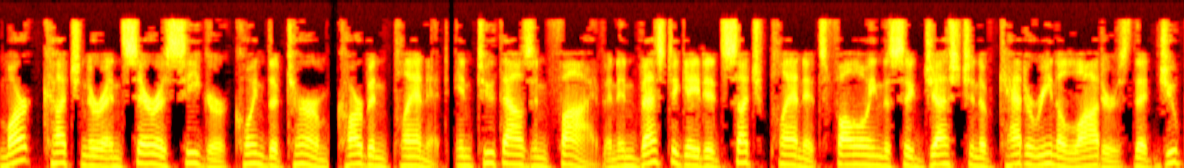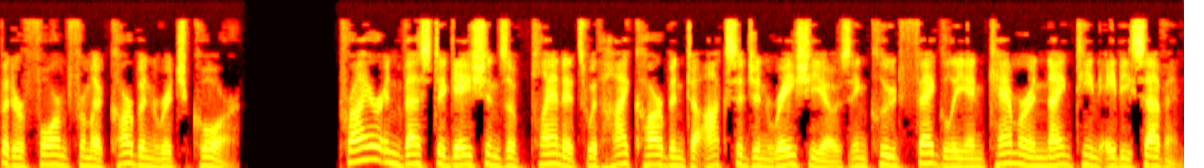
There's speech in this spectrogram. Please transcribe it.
Mark Kuchner and Sarah Seager coined the term carbon planet in 2005 and investigated such planets following the suggestion of Katharina Lodders that Jupiter formed from a carbon-rich core. Prior investigations of planets with high carbon-to-oxygen ratios include Fegley and Cameron 1987.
